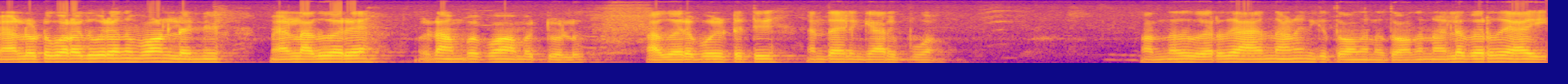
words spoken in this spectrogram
മേളിലോട്ട് കുറേ ദൂരമൊന്നും പോകണില്ല ഇനി മേളിൽ അതുവരെ ഇടാൻ പോകാൻ പറ്റുള്ളൂ. അതുവരെ പോയിട്ടിട്ട് എന്തായാലും കയറി പോവാം വന്നത് വെറുതെ ആയെന്നാണ് എനിക്ക് തോന്നുന്നത്. തോന്നുന്നത് നല്ല വെറുതെ ആയി.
